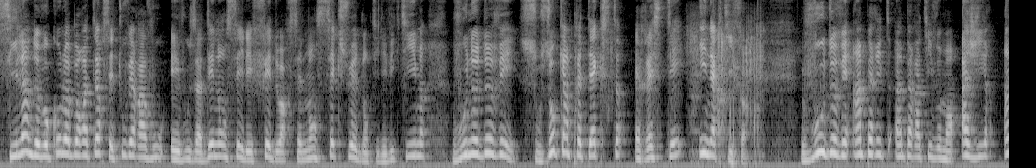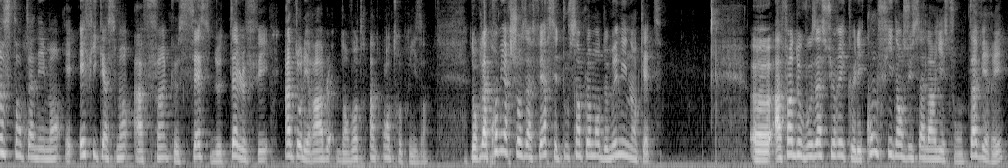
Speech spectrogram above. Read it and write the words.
Si l'un de vos collaborateurs s'est ouvert à vous et vous a dénoncé les faits de harcèlement sexuel dont il est victime, vous ne devez, sous aucun prétexte, rester inactif. Vous devez impérativement agir instantanément et efficacement afin que cessent de tels faits intolérables dans votre entreprise. Donc la première chose à faire, c'est tout simplement de mener une enquête euh, afin de vous assurer que les confidences du salarié sont avérées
